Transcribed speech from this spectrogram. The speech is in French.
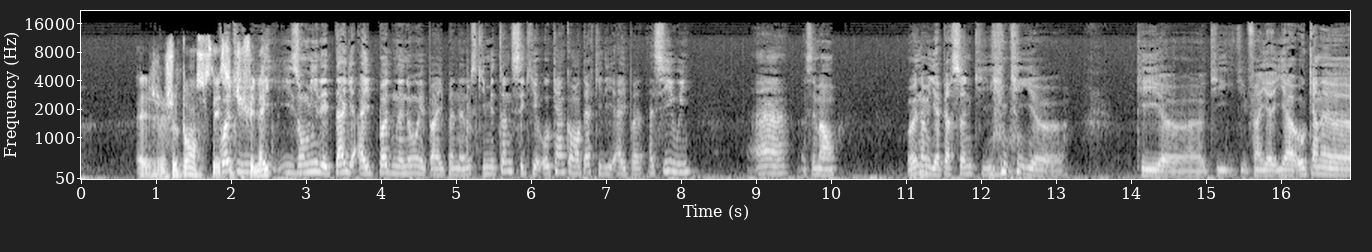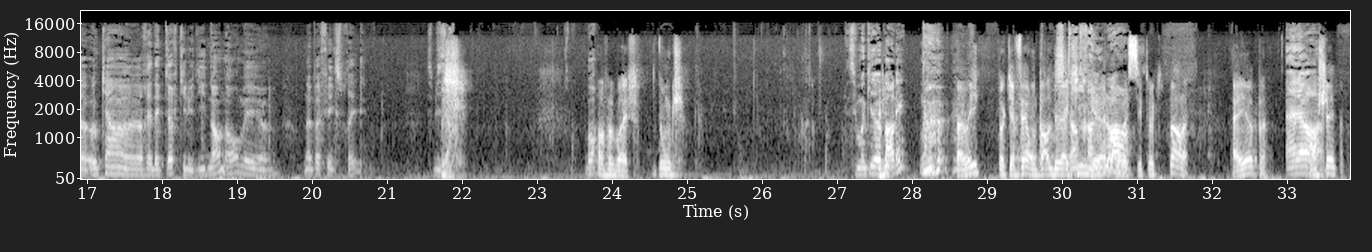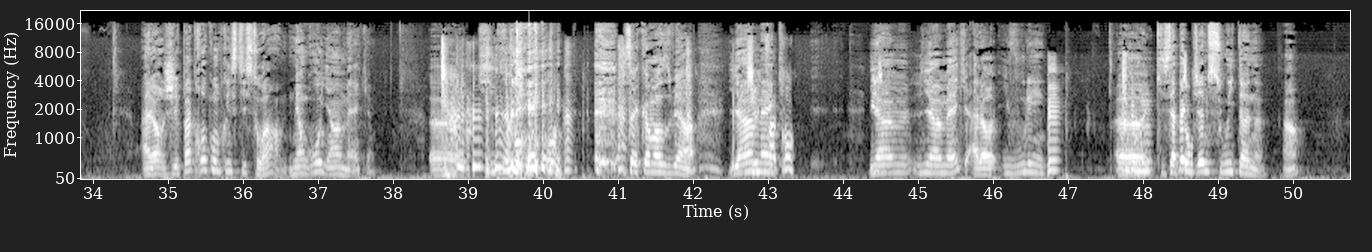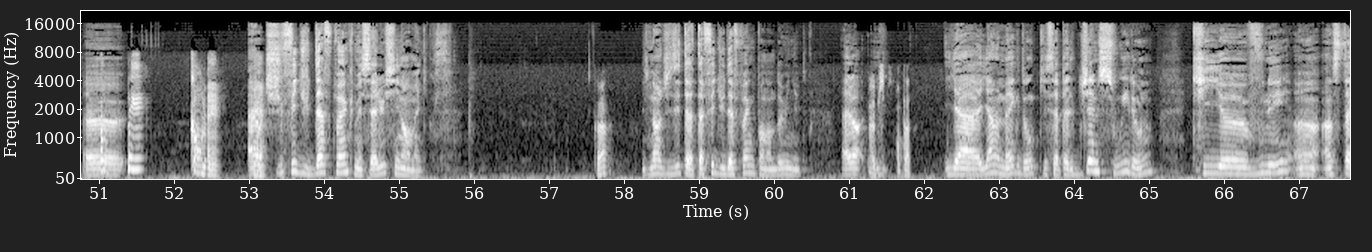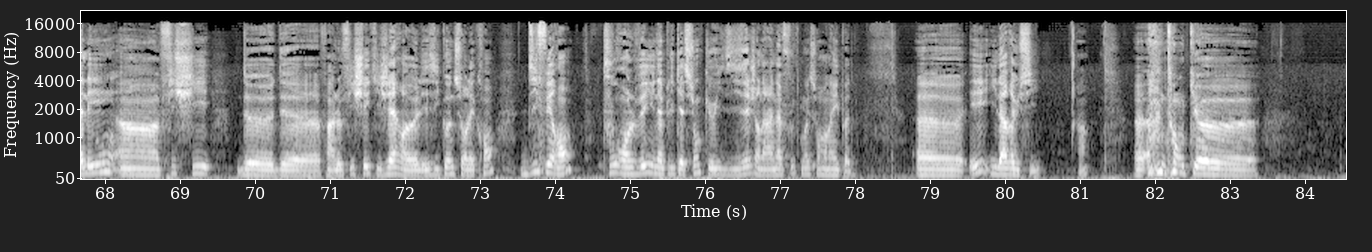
Euh, Je, je pense, Quoi si tu qu'ils- fais ils, ils ont mis les tags iPod Nano et pas iPad Nano? Ce qui m'étonne, c'est qu'il n'y ait aucun commentaire qui dit iPad. Ah si, oui. Ah, c'est marrant. Ouais, non, mais il y a personne qui qui euh, qui euh, qui qui- enfin il y a, aucun euh, aucun rédacteur qui lui dit non non mais on n'a pas fait exprès. C'est bizarre. Bon, Enfin bref, donc, c'est moi qui dois Oui. parler? bah oui, tant qu'à faire, on parle de hacking, alors c'est toi qui parles. Allez hop, Alors, enchaîne. Alors, j'ai pas trop compris cette histoire, mais en gros, il y a un mec euh, qui voulait. Ça commence bien. hein. Il y a un mec. trop... Il y, a un... il y a un mec. Alors, il voulait. euh, qui s'appelle James Wheaton. Hein. Euh, Quand même. alors, tu fais du Daft Punk, mais c'est hallucinant, mec. Quoi? Non, je disais, t'as fait du Daft Punk pendant deux minutes. Alors, il- Absolument pas. il y a, y a un mec donc qui s'appelle James Whedon qui euh, voulait euh, installer un fichier de, de, enfin le fichier qui gère euh, les icônes sur l'écran différent pour enlever une application qu'il disait j'en ai rien à foutre moi sur mon iPod. Euh, et il a réussi. Hein. Euh, donc euh,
